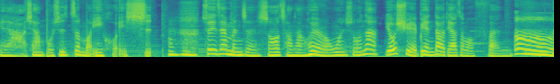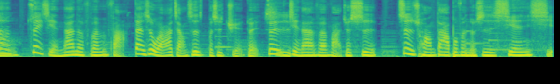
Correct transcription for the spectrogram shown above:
原来好像不是这么一回事，嗯哼，所以在门诊的时候，常常会有人问说：“那有血便到底要怎么分？”嗯，那最简单的分法，但是我要讲这不是绝对，最简单的分法就是痔疮大部分都是鲜血，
